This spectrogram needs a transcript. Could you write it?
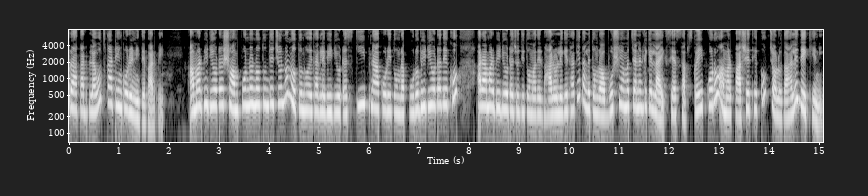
ব্রাকাট ব্লাউজ কাটিং করে নিতে পারবে। আমার ভিডিওটা সম্পূর্ণ নতুনদের জন্য নতুন হয়ে থাকলে ভিডিওটা স্কিপ না করে তোমরা পুরো ভিডিওটা দেখো। আর আমার ভিডিওটা যদি তোমাদের ভালো লেগে থাকে তাহলে তোমরা অবশ্যই আমার চ্যানেলটিকে লাইক, শেয়ার, সাবস্ক্রাইব করো। আমার পাশে থেকো। চলো তাহলে দেখে নিই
